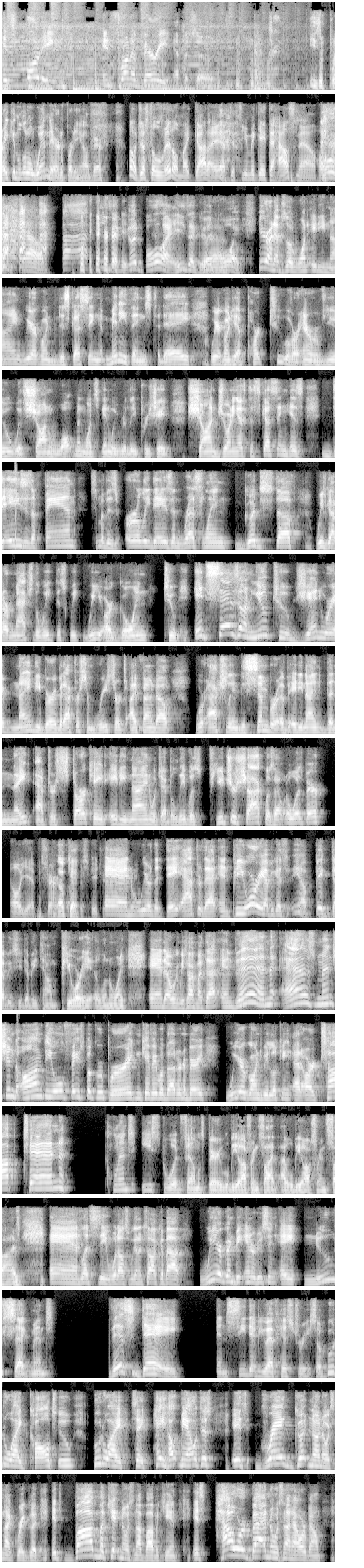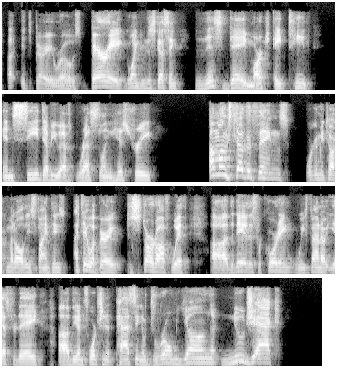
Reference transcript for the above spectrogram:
is farting in front of Barry episode. He's breaking a little wind there in front of you, huh, Bear? Oh, just a little. My God, I have to fumigate the house now. Holy cow. He's a good boy. He's a good Yeah. boy. Here on episode 189, we are going to be discussing many things today. We are going to have part two of our interview with Sean Waltman. Once again, we really appreciate Sean joining us, discussing his days as a fan, some of his early days in wrestling, good stuff. We've got our match of the week this week. We are going to, it says on YouTube January of 90, Barry, but after some research, I found out we're actually in December of 89, the night after Starrcade 89, which I believe was Future Shock. Was that what it was, Bear? Oh, yeah, sure. Okay. It was future. And we're the day after that in Peoria because, you know, big WCW town, Peoria, Illinois. And uh, we're going to be talking about that. And then, as mentioned on the old Facebook group, Rick and Kayfabe with Bowder and Barry, we are going to be looking at our top 10 Clint Eastwood films. Barry will be offering five. I will be offering five. And let's see what else we're going to talk about. We are going to be introducing a new segment this day in CWF history. So who do I call to? Who do I say, hey, help me out with this? It's Greg Good. No, no, it's not Greg Good. It's Bob McKeon. No, it's not Bob McKeon. It's Howard Baum. No, it's not Howard Baum. Uh, it's Barry Rose. Barry going to be discussing this day, March 18th, in CWF wrestling history. Amongst other things, we're going to be talking about all these fine things. I tell you what, Barry, to start off with, uh, the day of this recording, we found out yesterday uh, the unfortunate passing of Jerome Young, New Jack.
